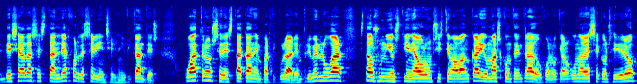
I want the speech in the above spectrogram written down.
deseadas están lejos de ser insignificantes. Cuatro se destacan en particular. En primer lugar, Estados Unidos tiene ahora un sistema bancario más concentrado, con lo que alguna vez se consideró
